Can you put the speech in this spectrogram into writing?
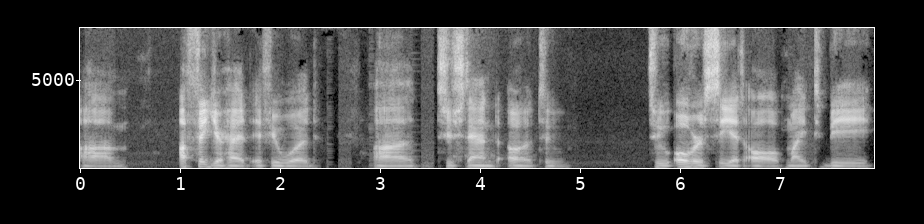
um, a figurehead, if you would, uh, to stand uh, to to oversee it all might be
